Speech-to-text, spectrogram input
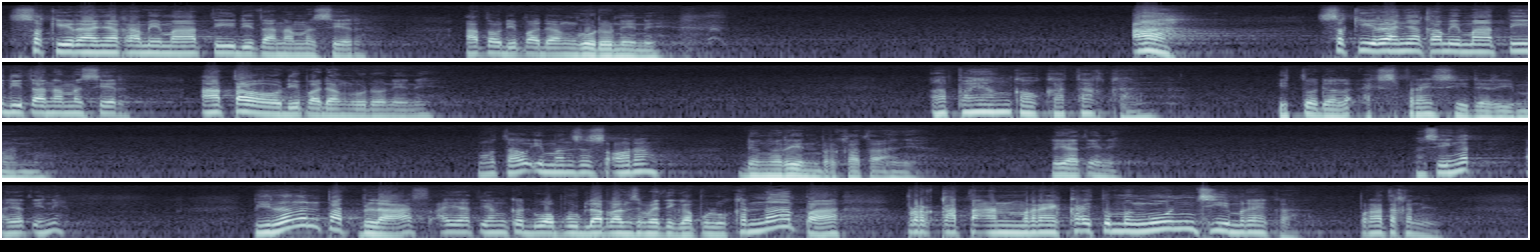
sekiranya kami mati di tanah Mesir atau di padang gurun ini. Ah, sekiranya kami mati di tanah Mesir atau di padang gurun ini. Apa yang kau katakan itu adalah ekspresi dari imanmu. Mau tahu iman seseorang? Dengerin perkataannya. Lihat ini. Masih ingat ayat ini? Bilangan 14 ayat yang ke-28 sampai 30. Kenapa perkataan mereka itu mengunci mereka? Perhatikan ini.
